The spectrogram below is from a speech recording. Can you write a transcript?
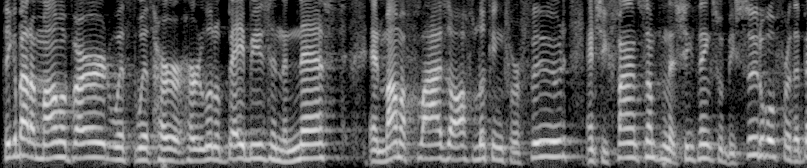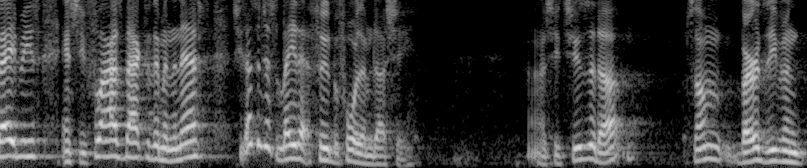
Think about a mama bird with, with her, her little babies in the nest, and mama flies off looking for food, and she finds something that she thinks would be suitable for the babies, and she flies back to them in the nest. She doesn't just lay that food before them, does she? Uh, she chews it up. Some birds even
